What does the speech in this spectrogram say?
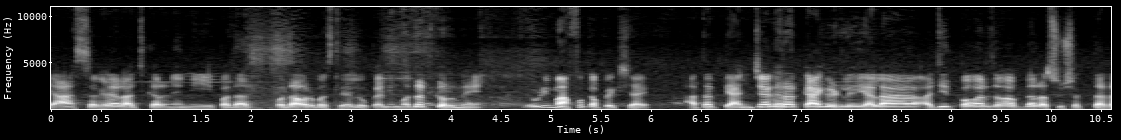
या सगळ्या राजकारण्यांनी पदा पदावर बसलेल्या लोकांनी मदत करू नये एवढी माफक अपेक्षा आहे. आता त्यांच्या घरात काय घडले याला अजित पवार जबाबदार असू शकतात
